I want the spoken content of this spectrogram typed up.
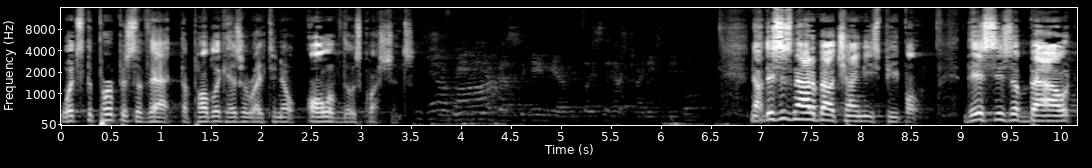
What's the purpose of that? The public has a right to know all of those questions. Now, this is not about Chinese people. This is about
